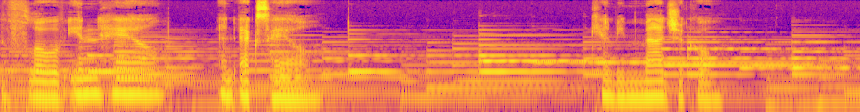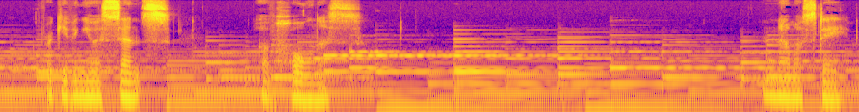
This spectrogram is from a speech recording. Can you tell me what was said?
the flow of inhale and exhale, can be magical for giving you a sense of wholeness. Namaste.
